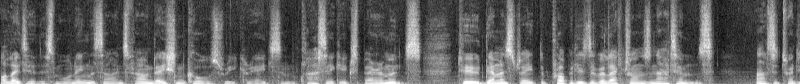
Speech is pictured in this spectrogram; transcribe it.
Well, later this morning, the Science Foundation course recreates some classic experiments to demonstrate the properties of electrons and atoms. That's at 20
